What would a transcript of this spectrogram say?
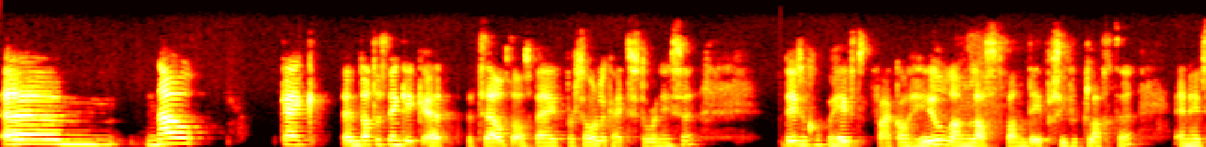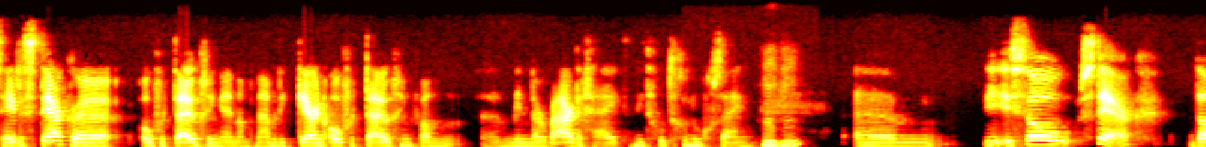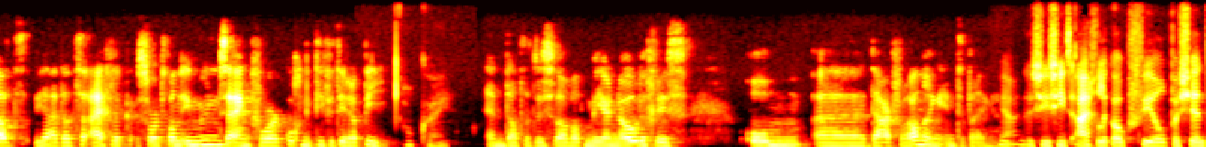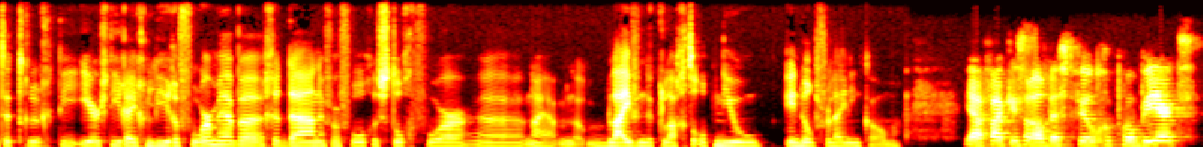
Um, nou, kijk, en dat is denk ik het, hetzelfde als bij persoonlijkheidsstoornissen. Deze groep heeft vaak al heel lang last van depressieve klachten en heeft hele sterke overtuigingen. En dan met name die kernovertuiging van uh, minderwaardigheid, niet goed genoeg zijn. Mhm. Ehm, die is zo sterk dat, ja, dat ze eigenlijk een soort van immuun zijn voor cognitieve therapie. Oké. En dat het dus wel wat meer nodig is om uh, daar verandering in te brengen. Ja, dus je ziet eigenlijk ook veel patiënten terug die eerst die reguliere vorm hebben gedaan en vervolgens toch voor uh, nou ja, blijvende klachten opnieuw in hulpverlening komen. Ja, vaak is er al best veel geprobeerd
